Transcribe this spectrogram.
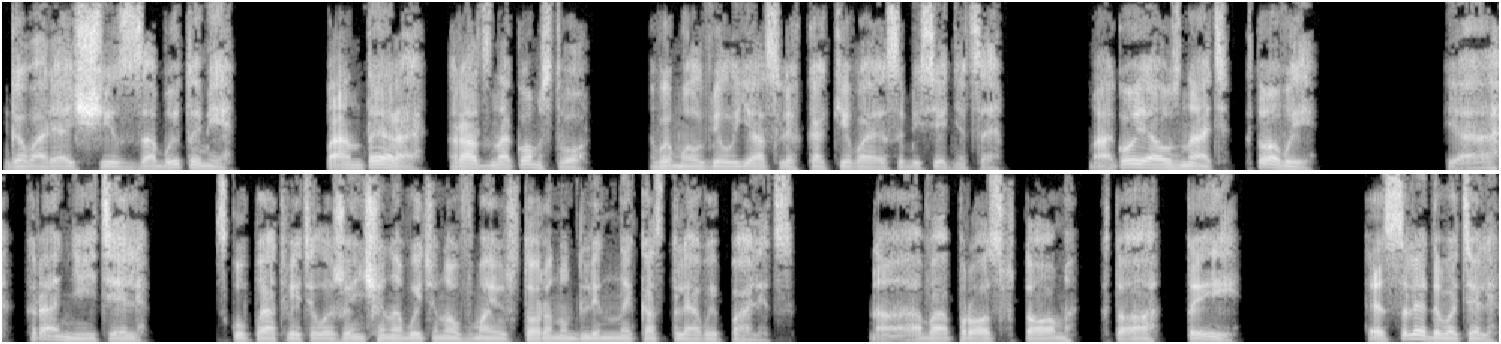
говорящий с забытыми?» «Пантера, рад знакомству», — вымолвил я, слегка кивая собеседнице. «Могу я узнать, кто вы?» «Я хранитель», — скупо ответила женщина, вытянув в мою сторону длинный костлявый палец. «Но вопрос в том, кто ты?» «Исследователь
